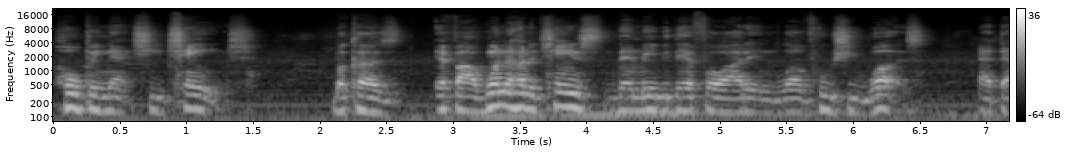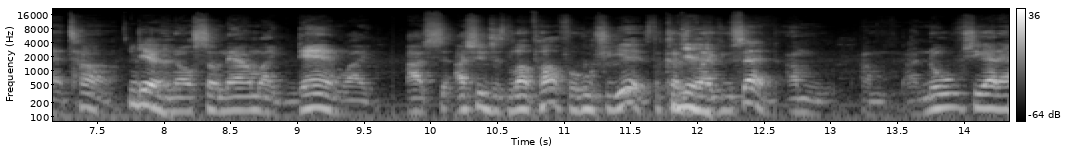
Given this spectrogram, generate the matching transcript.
hoping that she change? Because if I wanted her to change, then maybe therefore I didn't love who she was at that time. Yeah. You know. So now I'm like, damn, like I sh- I should just love her for who she is because, Yeah. like you said, I'm. I'm, I know she had an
